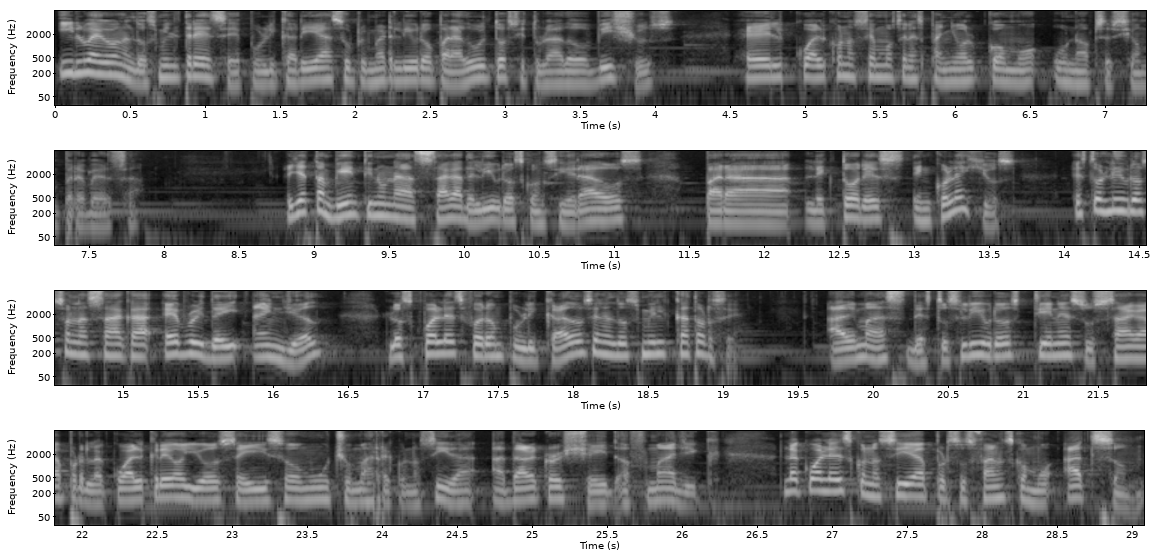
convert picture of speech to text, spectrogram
y luego en el 2013 publicaría su primer libro para adultos titulado Vicious, el cual conocemos en español como Una obsesión perversa. Ella también tiene una saga de libros considerados para lectores en colegios. Estos libros son la saga Everyday Angel, los cuales fueron publicados en el 2014. Además de estos libros, tiene su saga por la cual creo yo se hizo mucho más reconocida, A Darker Shade of Magic, la cual es conocida por sus fans como ADSOM,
